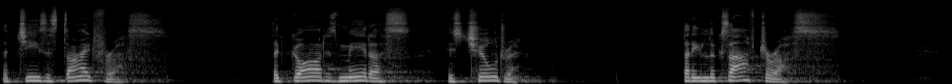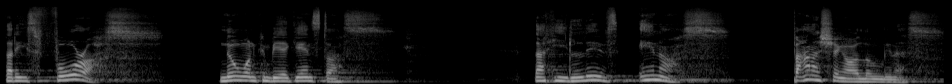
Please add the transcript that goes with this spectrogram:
that Jesus died for us, that God has made us his children, that he looks after us, that he's for us. No one can be against us, that he lives in us, banishing our loneliness,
